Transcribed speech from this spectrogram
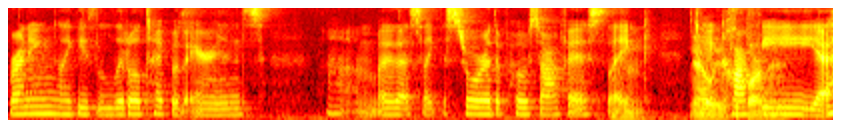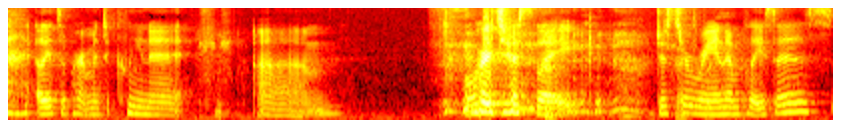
running like these little type of errands. Um, whether that's like the store, the post office, like to Elliot's get coffee, yeah, Elliot's apartment to clean it. Um, or just like just to That's random places.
